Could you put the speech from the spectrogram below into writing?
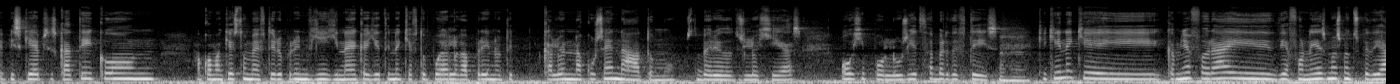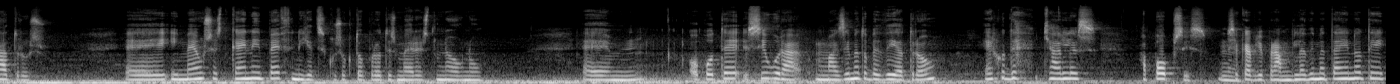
επισκέψεις κατοίκων, ακόμα και στο μευτήριο πριν βγει η γυναίκα, γιατί είναι και αυτό που έλεγα πριν, ότι καλό είναι να ακούσει ένα άτομο στην περίοδο της λοχείας, όχι πολλούς, γιατί θα μπερδευτείς. Και εκεί είναι και η, καμιά φορά οι διαφωνίες μας με τους παιδιάτρους. Ε, η ΜΕ ουσιαστικά είναι υπεύθυνη για τις 28 πρώτες μέρες του νεογνού. Ε, οπότε σίγουρα μαζί με τον παιδίατρο έρχονται και άλλες απόψεις Ναι. σε κάποια πράγματα. Δηλαδή μετά είναι ότι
